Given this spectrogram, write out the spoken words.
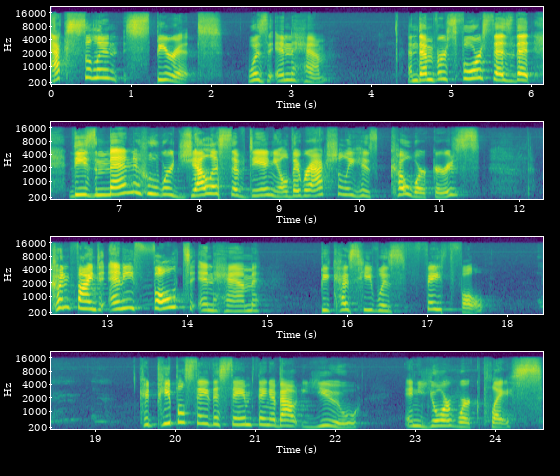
excellent spirit was in him. And then verse 4 says that these men who were jealous of Daniel, they were actually his co workers, couldn't find any fault in him because he was faithful. Could people say the same thing about you in your workplace?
